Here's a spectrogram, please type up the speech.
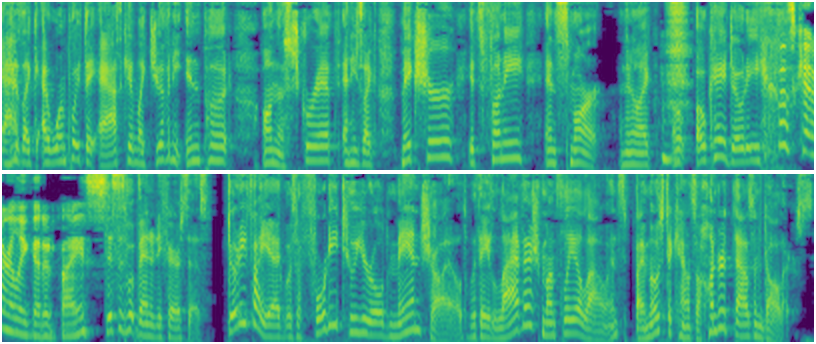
As like at one point they ask him like, do you have any input on the script? And he's like, make sure it's funny and smart. And they're like, oh, okay, Dodi. That's kind of really good advice. This is what Vanity Fair says. Dodi Fayed was a 42 year old man child with a lavish monthly allowance, by most accounts $100,000.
